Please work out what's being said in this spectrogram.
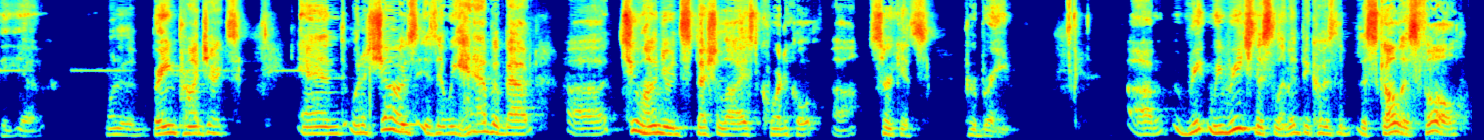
the, uh, one of the brain projects. And what it shows is that we have about uh, 200 specialized cortical uh, circuits per brain. Um, re we reach this limit because the, the skull is full.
